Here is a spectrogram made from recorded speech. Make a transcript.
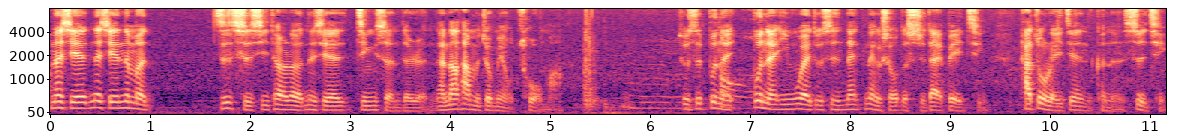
那些那些那么支持希特勒那些精神的人，难道他们就没有错吗？就是不能不能因为就是那那个时候的时代背景，他做了一件可能事情，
